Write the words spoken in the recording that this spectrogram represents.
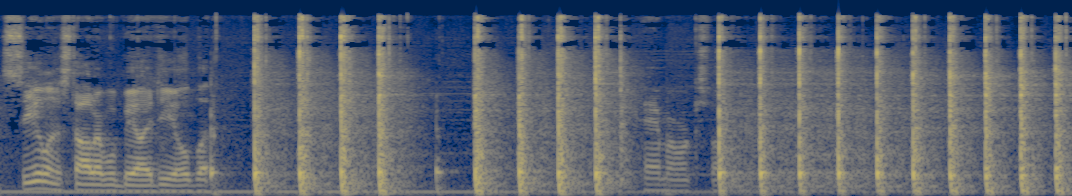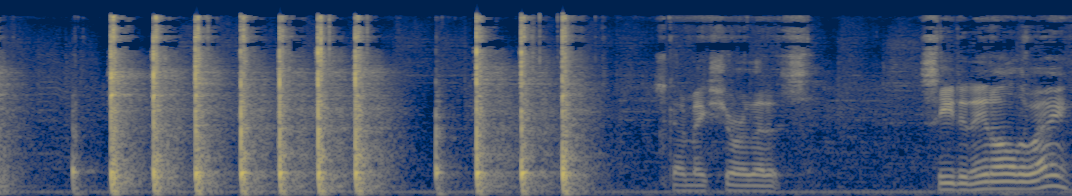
Seal installer would be ideal, but hammer works fine. Just gotta make sure that it's seated in all the way.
